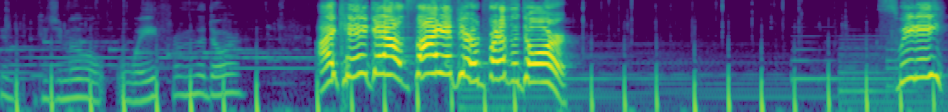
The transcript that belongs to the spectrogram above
Could, could you move away from the door? I can't get outside if you're in front of the door! Sweetie!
